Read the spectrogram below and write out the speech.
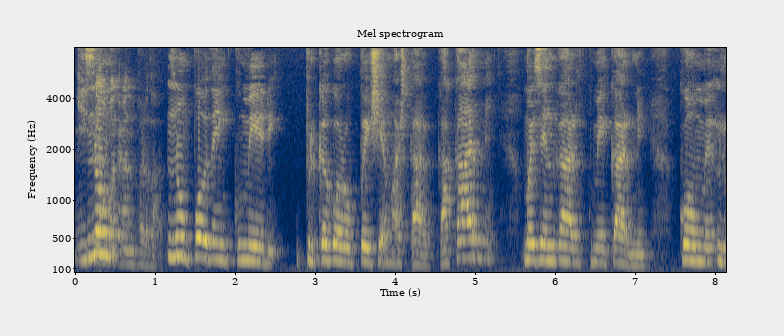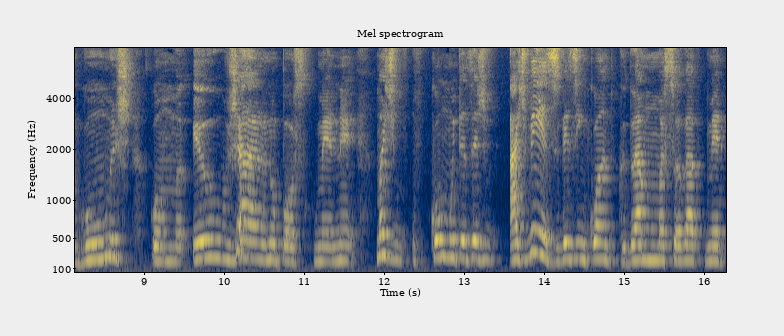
E isso é Não- uma grande verdade. Não podem comer, porque agora o peixe é mais caro que a carne, mas em lugar de comer carne, come legumes, come. Eu já não posso comer, nem, mas como muitas vezes, às vezes, de vez em quando, que dá-me uma saudade de comer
